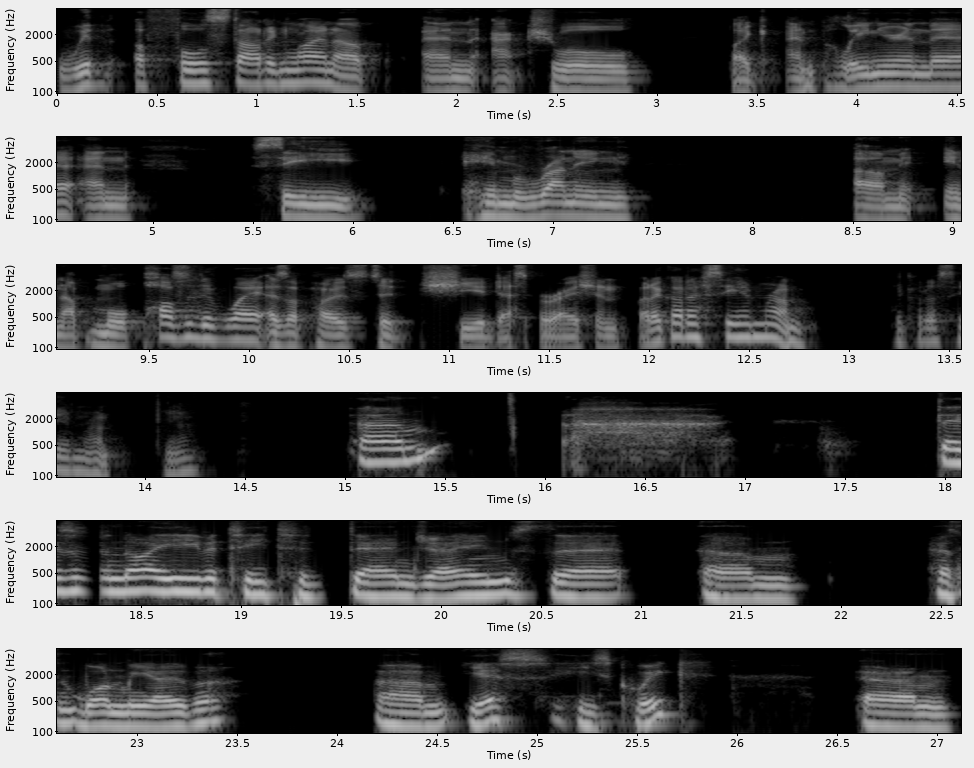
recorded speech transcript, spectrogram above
with a full starting lineup and actual like and Palhinha in there and see him running um in a more positive way as opposed to sheer desperation. But I gotta see him run. I gotta see him run. You know? Um, there's a naivety to Dan James that um, hasn't won me over. Um, yes, he's quick, um,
